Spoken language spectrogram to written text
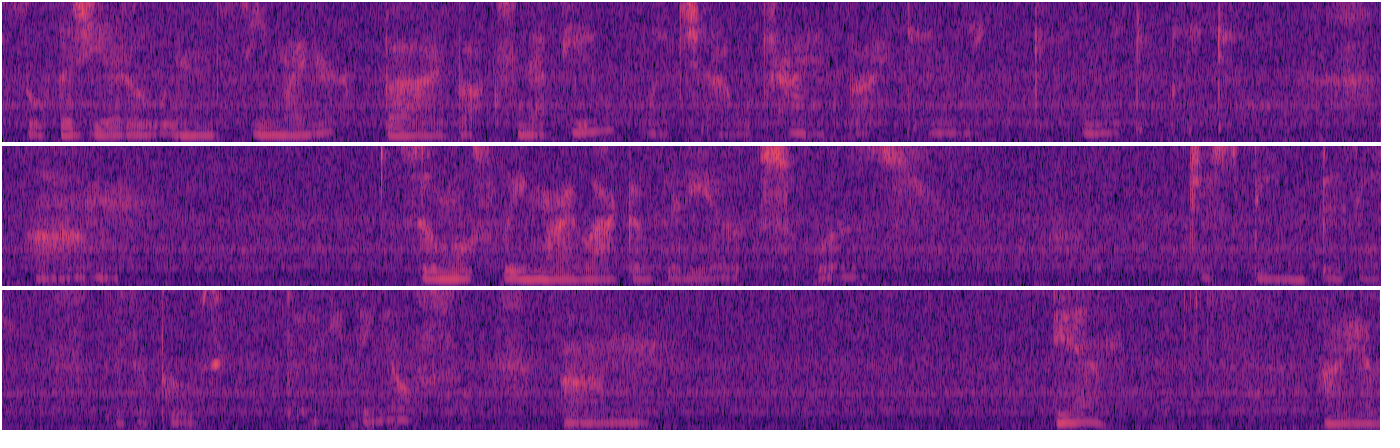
Solfeggietto in C minor by Bach's Nephew, which I will try and find and link in the doobly-doo. Um, so mostly my lack of videos was just being busy as opposed to anything else. Um, yeah. I have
